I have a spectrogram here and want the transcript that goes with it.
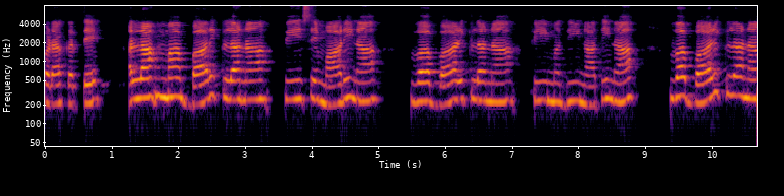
पढ़ा करते, अल्लाहुम्मा बारिक लना फ़ी से मारिना व बारिक लना फ़ी मदीनातिना व बारिक लना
